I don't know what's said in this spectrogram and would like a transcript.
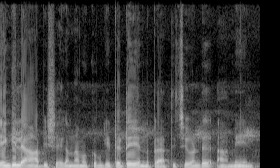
എങ്കിൽ ആ അഭിഷേകം നമുക്കും കിട്ടട്ടെ എന്ന് പ്രാർത്ഥിച്ചുകൊണ്ട് ആമീൻ.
